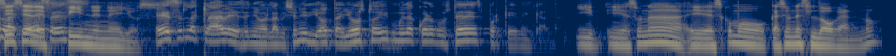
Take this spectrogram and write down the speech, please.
Así la- se esa es- definen ellos. Esa es la clave, señor, la visión idiota. Yo estoy muy de acuerdo con ustedes porque me encanta. Y, y es una, es como casi un eslogan, ¿no?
